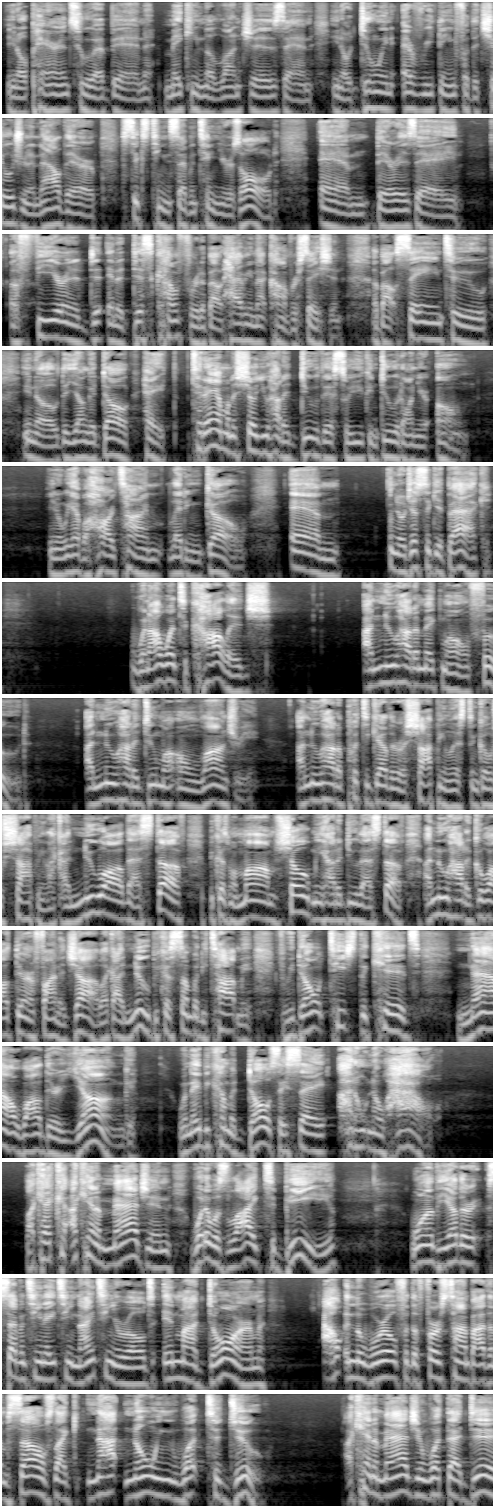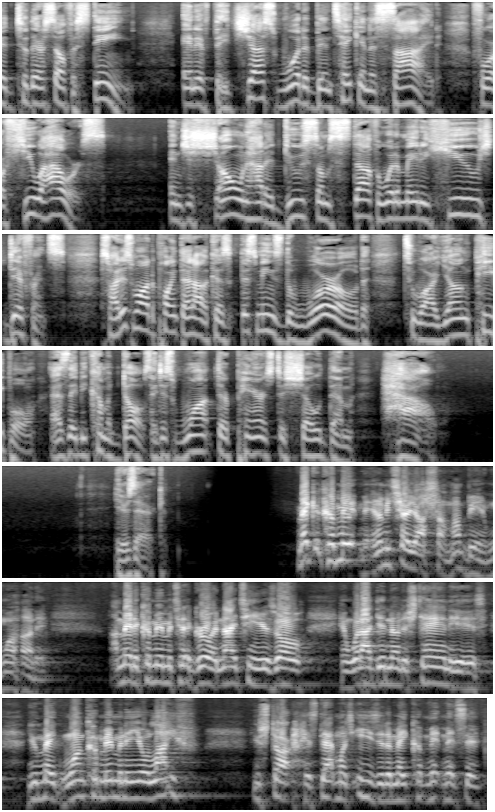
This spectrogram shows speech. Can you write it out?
You know, parents who have been making the lunches and, you know, doing everything for the children. And now they're 16, 17 years old. And there is a, a fear and a, and a, discomfort about having that conversation, about saying to, you know, the young adult, hey, today I'm going to show you how to do this so you can do it on your own you know, we have a hard time letting go. And, you know, just to get back, when I went to college, I knew how to make my own food. I knew how to do my own laundry. I knew how to put together a shopping list and go shopping. Like I knew all that stuff because my mom showed me how to do that stuff. I knew how to go out there and find a job. Like I knew because somebody taught me. If we don't teach the kids now while they're young, when they become adults, they say, I don't know how. Like, I can't imagine what it was like to be one of the other 17, 18, 19 year olds in my dorm out in the world for the first time by themselves, like not knowing what to do. I can't imagine what that did to their self esteem. And if they just would have been taken aside for a few hours and just shown how to do some stuff, it would have made a huge difference. So I just wanted to point that out because this means the world to our young people as they become adults. They just want their parents to show them how. Here's Eric. Make a commitment. Let me tell y'all something. I'm being 100. I made a commitment to that girl at 19 years old, and what I didn't understand is you make one commitment in your life, you start, it's that much easier to make commitments and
